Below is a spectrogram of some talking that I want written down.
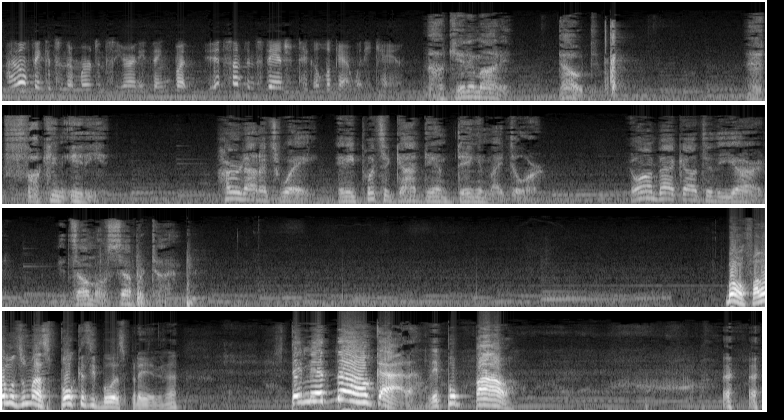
I don't think it's an emergency or anything, but it's something Stan should take a look at when he can. I'll get him on it. Out. That fucking idiot. Herd on its way, and he puts a goddamn ding in my door. Go on back out to the yard. It's almost supper time. Bom, falamos umas poucas e boas pra ele, né? Tem medo não, cara. Vem pro pau.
